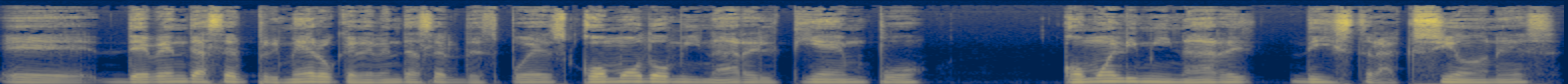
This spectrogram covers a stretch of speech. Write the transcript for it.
eh, deben de hacer primero, qué deben de hacer después, cómo dominar el tiempo, cómo eliminar distracciones.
